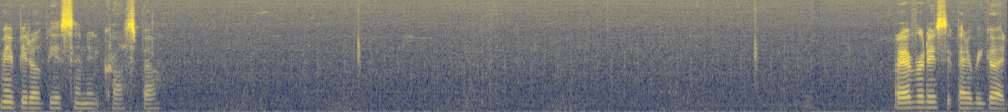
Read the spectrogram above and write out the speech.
Maybe it'll be Ascendant Crossbow. Whatever it is, it better be good.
